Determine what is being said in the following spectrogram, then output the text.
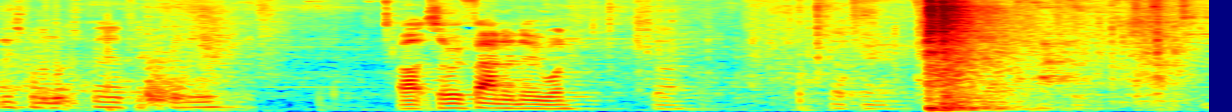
this one looks perfect to me. Alright, so we found a new one. So okay. If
